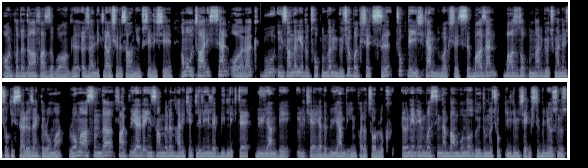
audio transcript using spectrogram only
Avrupa'da daha fazla bu algı. Özellikle aşırı sağın yükselişi. Ama bu tarihsel olarak bu insanların ya da toplumların göçe bakış açısı çok değişken bir bakış açısı. Bazen bazı toplumlar göçmenleri çok ister. Özellikle Roma. Roma aslında farklı yere insanların hareketliliğiyle birlikte büyüyen bir ülke ya da büyüyen bir imparatorluk. Örneğin en basitinden ben bunu duyduğumda çok ilgimi çekmişti. Biliyorsunuz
